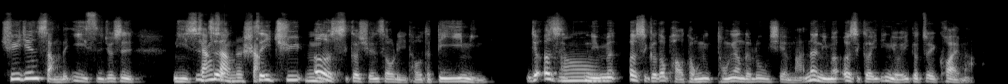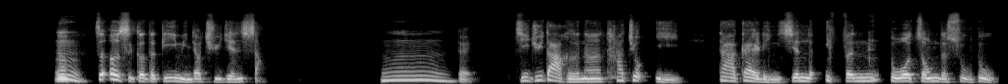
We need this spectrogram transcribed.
区间赏的意思就是你是这这一区二十个选手里头的第一名，嗯、你就二十、哦，你们二十个都跑同同样的路线嘛，那你们二十个一定有一个最快嘛。嗯，这二十个的第一名叫区间赏。嗯，对，吉居大河呢，他就以大概领先了一分多钟的速度，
